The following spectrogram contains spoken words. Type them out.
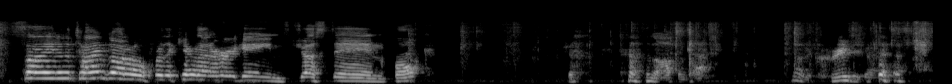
Sign of the Times auto for the Carolina Hurricanes, Justin Faulk. That's an awesome pack. That was a crazy guy.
